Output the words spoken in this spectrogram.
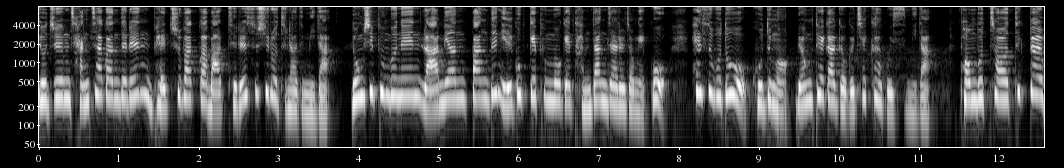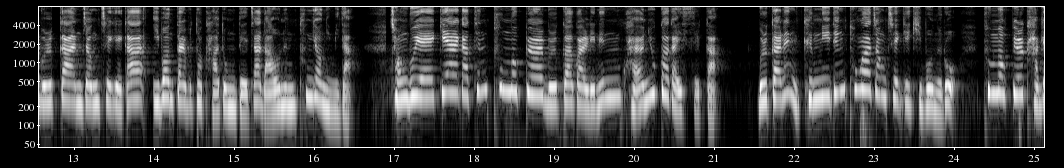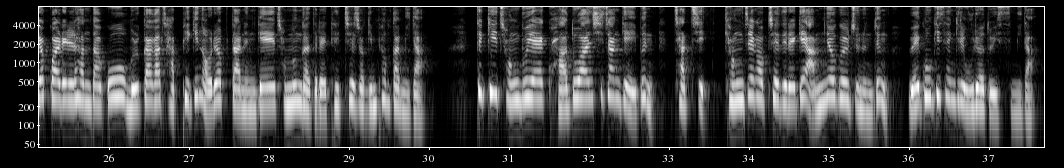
요즘 장차관들은 배추밭과 마트를 수시로 드나듭니다. 농식품부는 라면, 빵 등 7개 품목의 담당자를 정했고 해수부도 고등어, 명태 가격을 체크하고 있습니다. 범부처 특별 물가 안정 체계가 이번 달부터 가동되자 나오는 풍경입니다. 정부의 깨알 같은 품목별 물가 관리는 과연 효과가 있을까? 물가는 금리 등 통화 정책이 기본으로 품목별 가격 관리를 한다고 물가가 잡히긴 어렵다는 게 전문가들의 대체적인 평가입니다. 특히 정부의 과도한 시장 개입은 자칫 경쟁업체들에게 압력을 주는 등 왜곡이 생길 우려도 있습니다.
